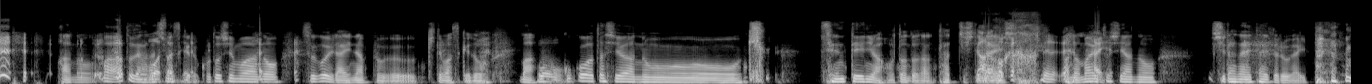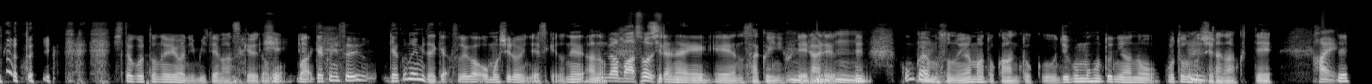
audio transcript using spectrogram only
あの、まあ、後で話しますけど、今年もあの、すごいラインナップ来てますけど、まあ、ここ私はあの選定にはほとんどタッチしてないし、あの、毎年あの、知らないタイトルがいっぱいあるなという、一言のように見てますけれども、まあ逆にそういう、逆の意味ではそれが面白いんですけどね、あの、まあまあね知らない、えーあの作品に触れられる。うんうんうんで、今回もその山戸監督、自分も本当にあの、ほとんど知らなくて、はい。で、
